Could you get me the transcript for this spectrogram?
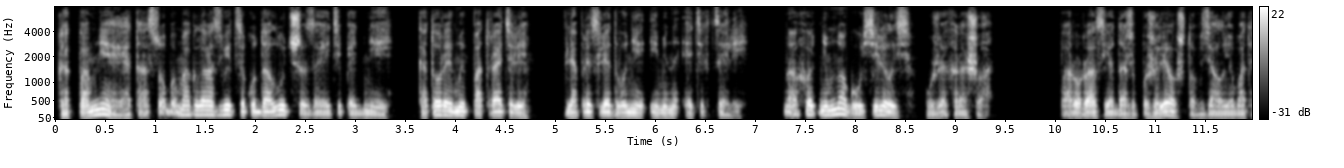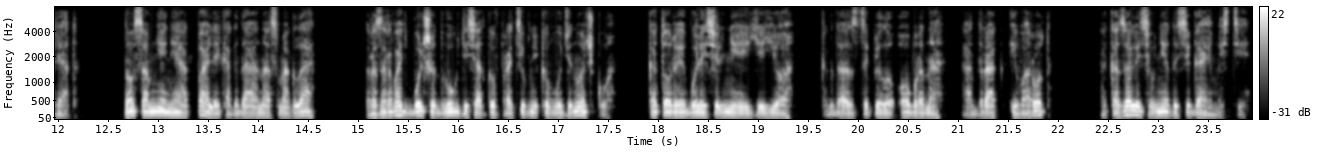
Как по мне, это особо могло развиться куда лучше за эти пять дней, которые мы потратили для преследования именно этих целей. Но хоть немного усилилось, уже хорошо. Пару раз я даже пожалел, что взял ее в отряд. Но сомнения отпали, когда она смогла разорвать больше двух десятков противников в одиночку, которые были сильнее ее, когда зацепила Обрана, а Драк и Ворот оказались вне досягаемости.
